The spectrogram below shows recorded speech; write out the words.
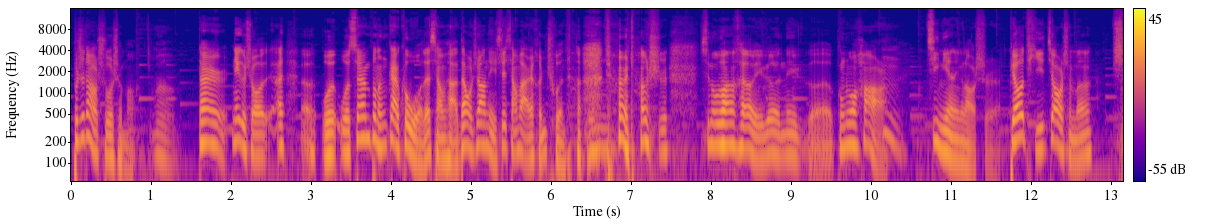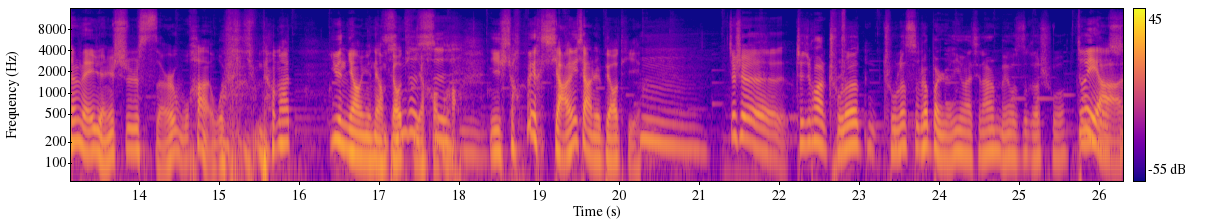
不知道说什么。嗯但是那个时候，哎呃，我我虽然不能概括我的想法，但我知道哪些想法是很蠢的。嗯就是当时新东方还有一个那个公众号嗯纪念那个老师，标题叫什么“身为人师，死而无憾”。我说你他妈酝酿酝酿标题好不好？嗯你稍微想一想这标题，嗯，就是这句话除了除了死者本人以外，其他人没有资格说。对呀、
